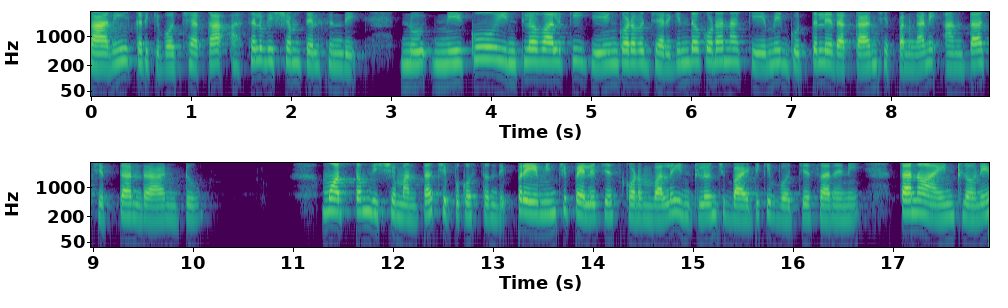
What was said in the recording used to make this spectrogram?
కానీ ఇక్కడికి వచ్చాక అసలు విషయం తెలిసింది. నీకు ఇంట్లో వాళ్ళకి ఏం గొడవ జరిగిందో కూడా నాకేమీ గుర్తులేదక్క అని చెప్పాను కానీ అంతా చెప్తాను రా అంటూ. మొత్తం విషయం అంతా చెప్పుకొస్తుంది. ప్రేమించి పెళ్ళి చేసుకోవడం వల్ల ఇంట్లోంచి బయటికి వచ్చేసానని తను ఆ ఇంట్లోనే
